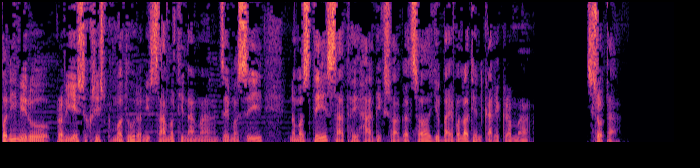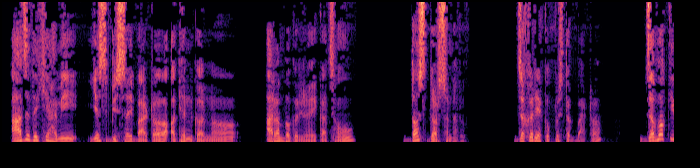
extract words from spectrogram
पनि मेरो प्रभु येशु ख्रिष्टको मधुर अनि सामर्थ्य नाममा जय मसी नमस्ते साथै हार्दिक स्वागत छ यो बाइबल अध्ययन कार्यक्रममा। श्रोता आजदेखि हामी यस विषयबाट अध्ययन गर्न आरम्भ गरिरहेका छौं दश दर्शनहरू। जकरियाको पुस्तकबाट जबकि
